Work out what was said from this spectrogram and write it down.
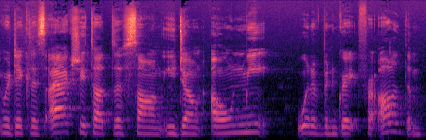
ridiculous. I actually thought the song "You Don't Own Me" would have been great for all of them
